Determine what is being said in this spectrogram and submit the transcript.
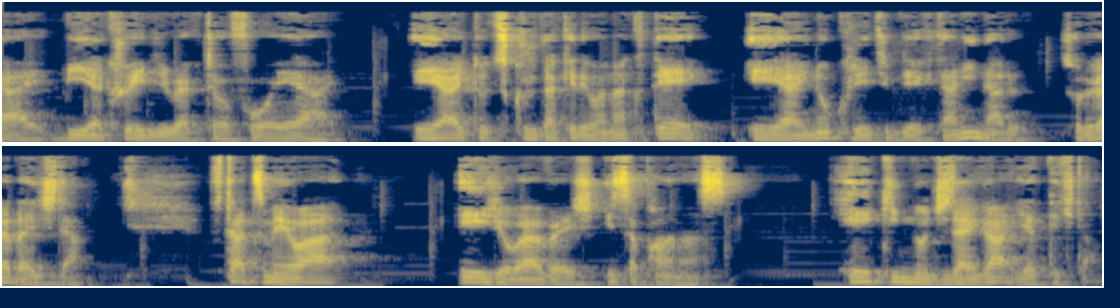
AI. Be a creative director for AI. AI と作るだけではなくて AI のクリエイティブディレクターになる。それが大事だ。2つ目は Age of average is upon us. 平均の時代がやってきた。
